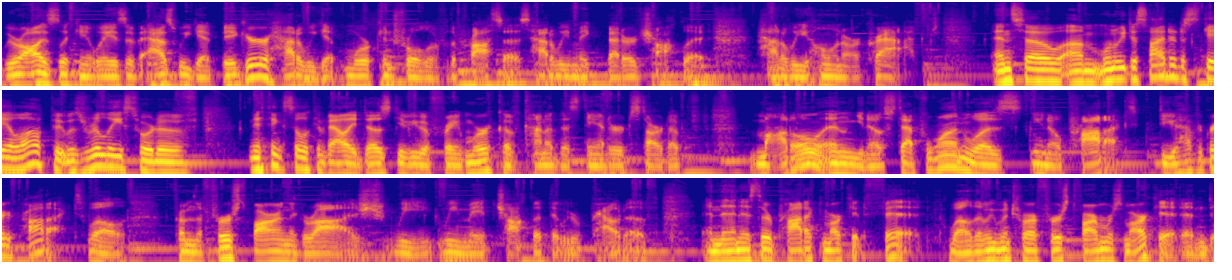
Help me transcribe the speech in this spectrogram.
we were always looking at ways of as we get bigger, how do we get more control over the process? How do we make better chocolate? How do we hone our craft? And so um, when we decided to scale up, it was really sort of I think Silicon Valley does give you a framework of kind of the standard startup model. And, you know, step one was, you know, product. Do you have a great product? Well, from the first bar in the garage, we we made chocolate that we were proud of. And then is there product market fit? Well, then we went to our first farmers market and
